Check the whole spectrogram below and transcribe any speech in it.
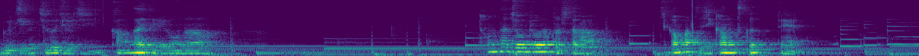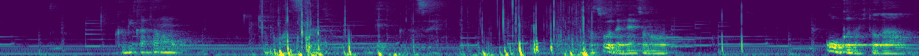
ぐちぐちぐちぐち考えてるようなそんな状況だとしたら頑張って時間作って首肩のちょっとマッサージを受けてください。やっぱそうでねその多くの人が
